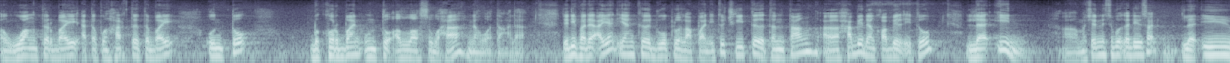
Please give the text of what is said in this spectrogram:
uh, wang terbaik ataupun harta terbaik untuk berkorban untuk Allah Subhanahu Wa Taala. Jadi pada ayat yang ke-28 itu cerita tentang uh, Habil dan Qabil itu lain uh, macam mana sebut tadi ustaz? Lain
